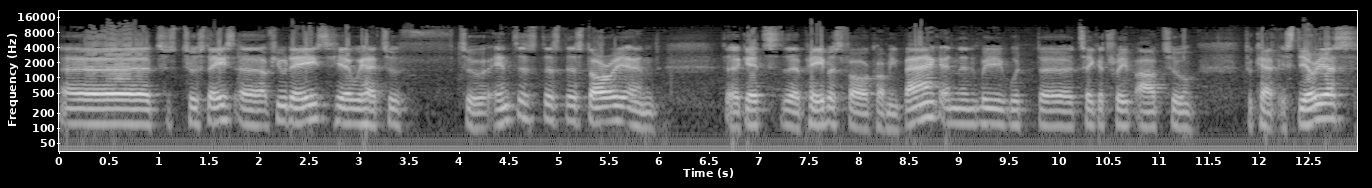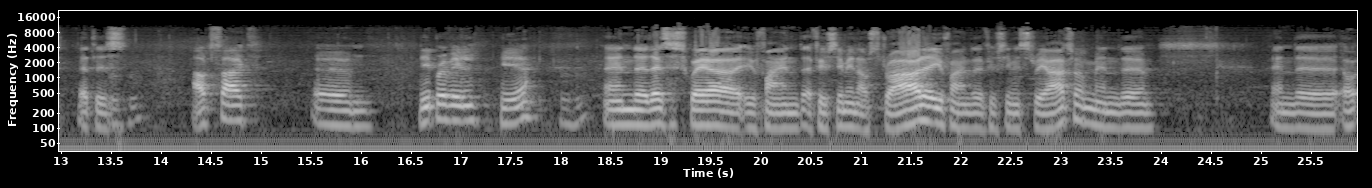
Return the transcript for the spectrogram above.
uh, to, to stay uh, a few days. Here we had to to end this, this, the story and uh, get the papers for coming back, and then we would uh, take a trip out to to Cap Estérias, that is outside um, Libreville here. And uh, this is where you find Aphyosemion australia, you find Aphyosemion striatum, and uh, and uh,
